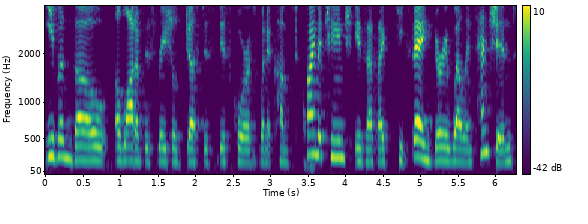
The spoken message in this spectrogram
even though a lot of this racial justice discourse when it comes to climate change is as i keep saying very well intentioned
